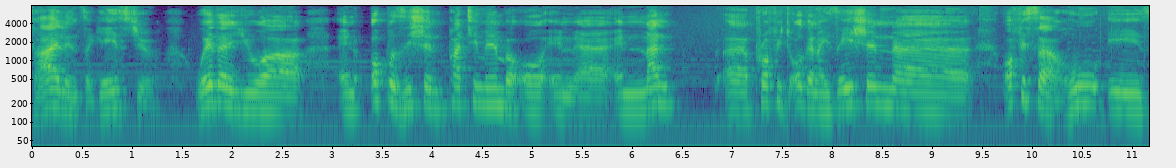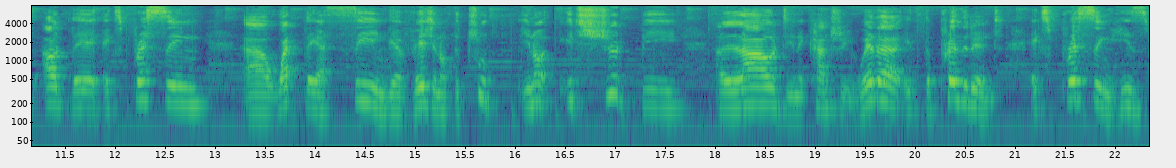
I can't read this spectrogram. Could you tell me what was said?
violence against you. Whether you are an opposition party member or an uh, a non uh, profit organization uh, officer who is out there expressing uh, what they are seeing, their vision of the truth. You know, it should be allowed in a country, whether it's the president expressing his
